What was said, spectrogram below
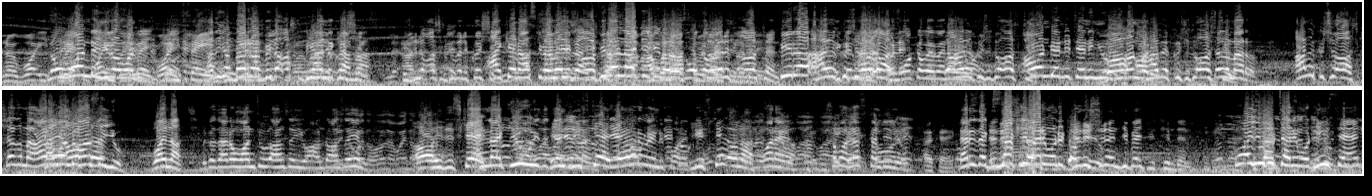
no, what he's No saying, wonder what you don't want saying- to. What he's saying. I think you're better off with us behind the camera. He's not asking too many questions. I can ask you a question. If you don't like it, you gonna can walk away. question. Ask. Peter, I have a question to ask. walk away Bro, whenever I have a question to ask I you. won't be entertaining you. Bro, Don't I have a question to ask Doesn't matter. I have a question to ask. Doesn't matter. I don't want to answer you Why not? because I don't want to answer you. I want to answer him. Oh, he's scared. And like you, he's a You gentleman. scared, yeah? Whatever you call it. You scared or not? Whatever. Come on, let's continue. Okay. That is exactly why I don't want to talk Then to you you. shouldn't debate with him then. Who are you to tell him what to He said,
